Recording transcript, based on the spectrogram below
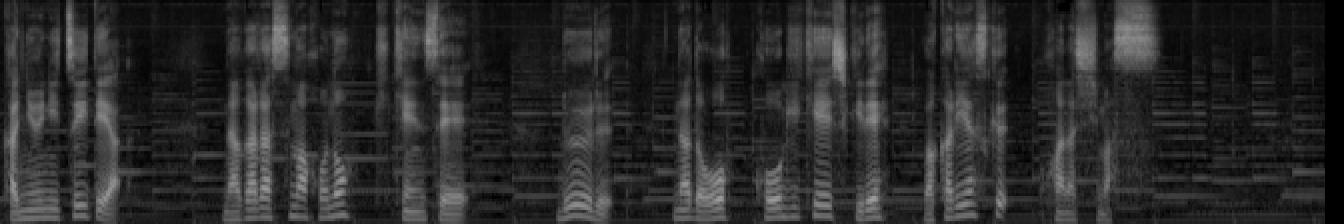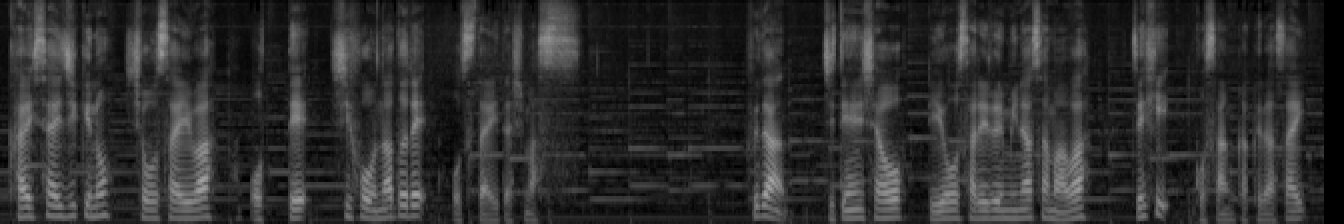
加入についてやながらスマホの危険性ルールなどを講義形式で分かりやすくお話しします開催時期の詳細は追って司法などでお伝えいたします普段自転車を利用される皆様はぜひご参加ください。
